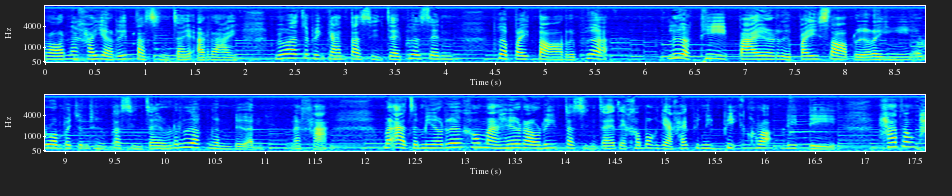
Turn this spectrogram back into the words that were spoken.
ร้อนนะคะ อย่ารีบตัดสินใจอะไร ไม่ว่าจะเป็นการตัดสินใจเพื่อเซ็นเพื่อไปต่อหรือเพื่อเลือกที่ไปหรือไปสอบหรืออะไรอย่างนี้ รวมไปจนถึงตัดสินใจเลือกเงินเดือนนะคะ มันอาจจะมีเรื่องเข้ามาให้เรารีบตัดสินใจ แต่เขาบอกอยากให้พินิจพิเคราะห์ดีๆ ถ้าต้องท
